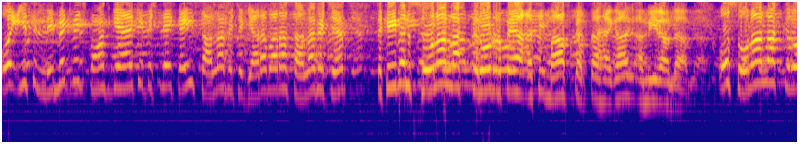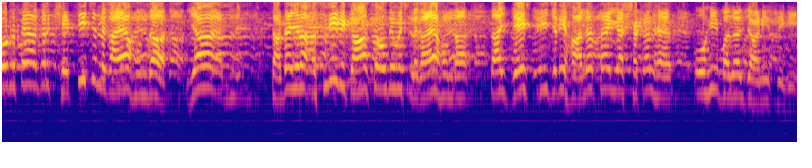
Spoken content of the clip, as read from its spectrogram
ਉਹ ਇਸ ਲਿਮਿਟ ਵਿੱਚ ਪਹੁੰਚ ਗਿਆ ਹੈ ਕਿ ਪਿਛਲੇ ਕਈ ਸਾਲਾਂ ਵਿੱਚ 11-12 ਸਾਲਾਂ ਵਿੱਚ ਤਕਰੀਬਨ 16 ਲੱਖ ਕਰੋੜ ਰੁਪਇਆ ਅਸੀਂ ਮਾਫ ਕਰਤਾ ਹੈਗਾ ਅਮੀਰਾਂ ਦਾ। ਉਹ 16 ਲੱਖ ਕਰੋੜ ਰੁਪਇਆ ਅਗਰ ਖੇਤੀ 'ਚ ਲਗਾਇਆ ਹੁੰਦਾ ਜਾਂ ਸਾਡਾ ਜਿਹੜਾ ਅਸਲੀ ਵਿਕਾਸ ਹੈ ਉਹਦੇ ਵਿੱਚ ਲਗਾਇਆ ਹੁੰਦਾ, ਤਾਂ ਅੱਜ ਦੇਸ਼ ਦੀ ਜਿਹੜੀ ਹਾਲਤ ਹੈ ਜਾਂ ਸ਼ਕਲ ਹੈ, ਉਹੀ ਬਦਲ ਜਾਣੀ ਸੀਗੀ।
